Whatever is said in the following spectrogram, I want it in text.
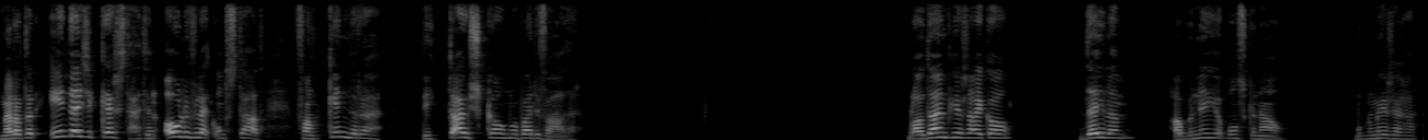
Maar dat er in deze kersttijd een olievlek ontstaat van kinderen die thuiskomen bij de Vader. Blauw duimpje, zei ik al. Deel hem. Abonneer je op ons kanaal. Moet ik nog meer zeggen?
